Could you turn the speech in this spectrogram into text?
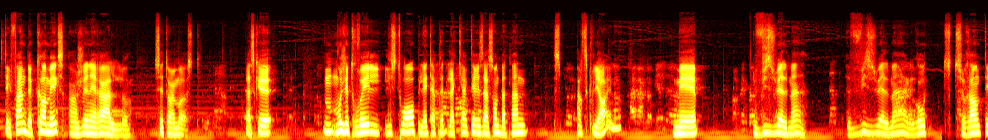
si t'es fan de comics en général, là, c'est un must. Parce que moi, j'ai trouvé l'histoire puis l'interprète, la caractérisation de Batman particulière, là. mais visuellement, visuellement, le gros, tu, rentres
